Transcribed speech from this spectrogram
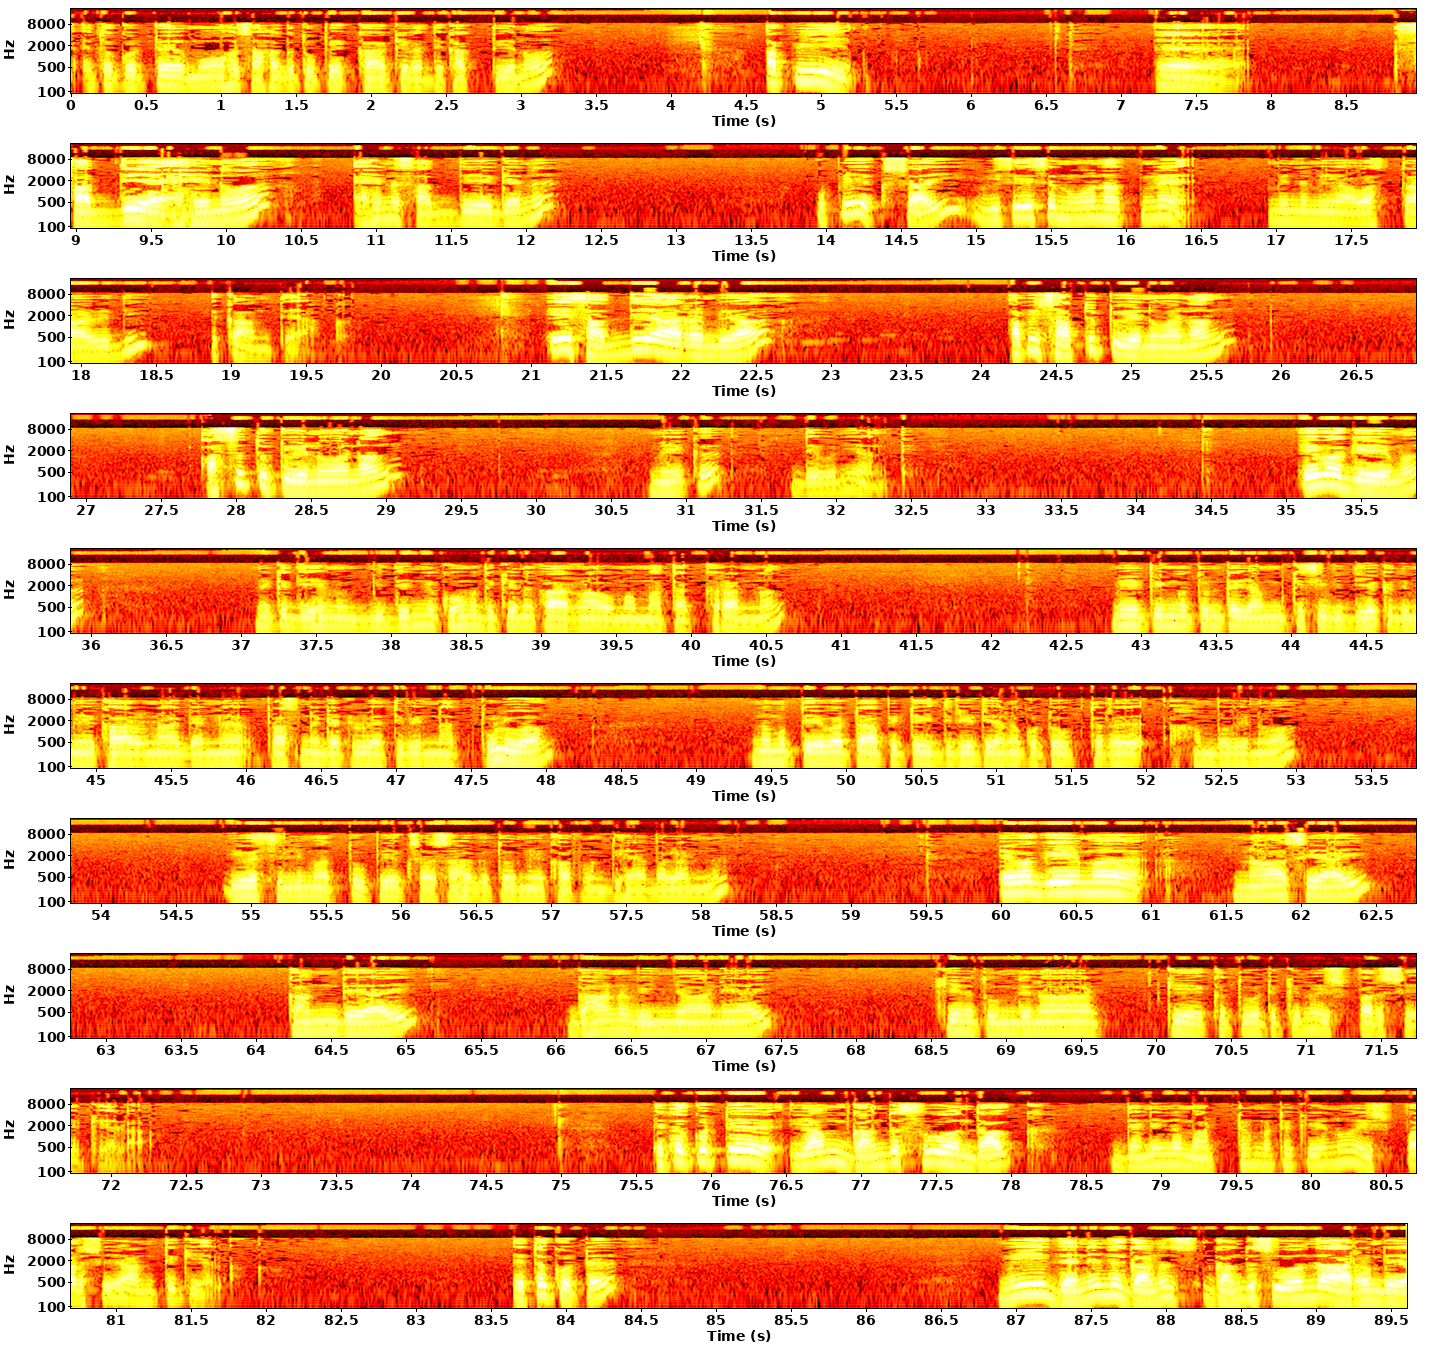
එතකොට මෝහ සහගත උපේක්ඛා කියලා දෙකක් තියෙනවා. අපි සද්දය ඇහෙනවා. ඇහෙන සද්දය ගැන උපේක්ෂයි විශේෂ නුවණක් නැහැ මෙන්න මේ අවස්ථාවේදී එකාන්තයක් ඒ සද්දේ ආරම්භය අපි සතුටු වෙනවා නම් අසතුටු වෙනවා නම් මේක දෙවනි අන්තේ. ඒ වගේම මේකදී එහෙම මිදෙන්නේ කොහොමද කියන කාරණාව මම මතක් කරන්නම්. මේ පින්වතුන්ට යම් කිසි විදිහකදී මේ කාරණා ගැන ප්‍රශ්න ගැටලු ඇති වෙන්නත් පුළුවන්. නමුත් ඒවට අපිට ඉදිරියට යනකොට උත්තර හම්බ වෙනවා. ඉවසිලිමත් උපේක්ෂා සහගතව මේ කරුණ දිහා බලන්න. ඒ වගේම නාසයයි ගන්ධයයි ගහන විඥානයයි කියන තුන් දෙනාගේ එකතුවට කියන ස්පර්ශය කියලා. එතකොට යම් ගන්ධ සුවඳක් දැනෙන මට්ටමට කියනවා ස්පර්ශය අන්ති කියලා. එතකොට මේ දැනෙන ගඳ සුවඳ ආරම්භය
